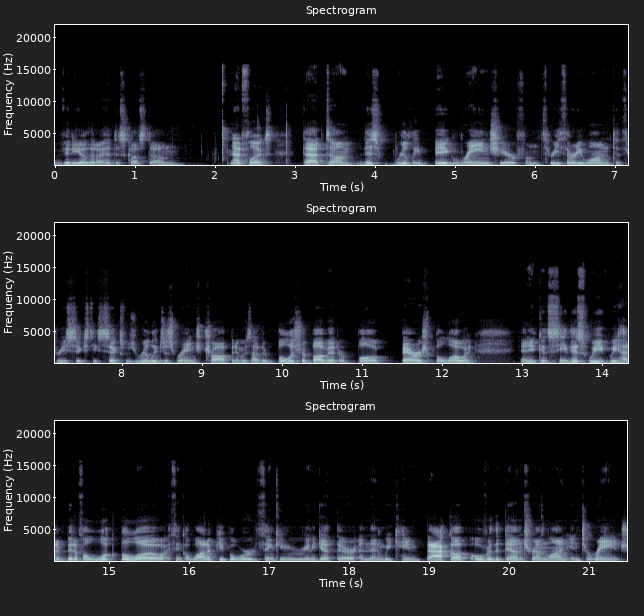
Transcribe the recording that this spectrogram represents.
video that I had discussed um, Netflix that um, this really big range here from 331 to 366 was really just range chop, and it was either bullish above it or bearish below it. And you can see this week we had a bit of a look below. I think a lot of people were thinking we were going to get there, and then we came back up over the downtrend line into range.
